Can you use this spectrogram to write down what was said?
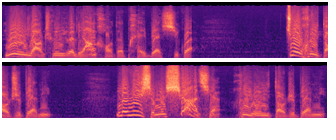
没有养成一个良好的排便习惯，就会导致便秘。那为什么夏天会容易导致便秘？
